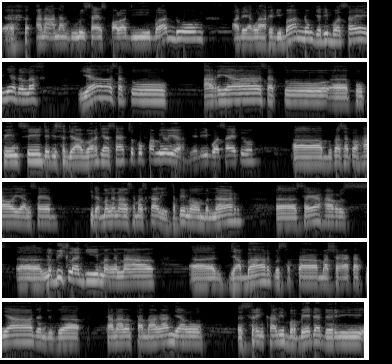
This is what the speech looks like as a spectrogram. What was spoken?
anak-anak dulu saya sekolah di Bandung ada yang lari di Bandung. Jadi buat saya ini adalah ya satu area, satu uh, provinsi, jadi sejauh ya saya cukup familiar. Jadi buat saya itu uh, bukan satu hal yang saya tidak mengenal sama sekali, tapi memang benar uh, saya harus uh, lebih lagi mengenal uh, Jabar beserta masyarakatnya dan juga tantangan-tantangan yang sering kali berbeda dari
